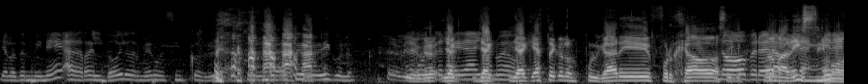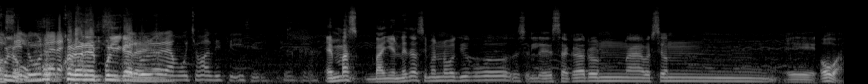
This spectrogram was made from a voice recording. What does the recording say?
ya lo terminé, agarré el 2 y lo terminé como en 5 días. De ridículo. Yo creo- ya, ya- ya quedaste con los pulgares forjados No, así, pero era, era, era- Músculo, el uno era, músculo en el pulgar el ahí. uno era mucho más difícil. Es más, Bayonetta, si mal no me equivoco, le sacaron una versión eh, OVA.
